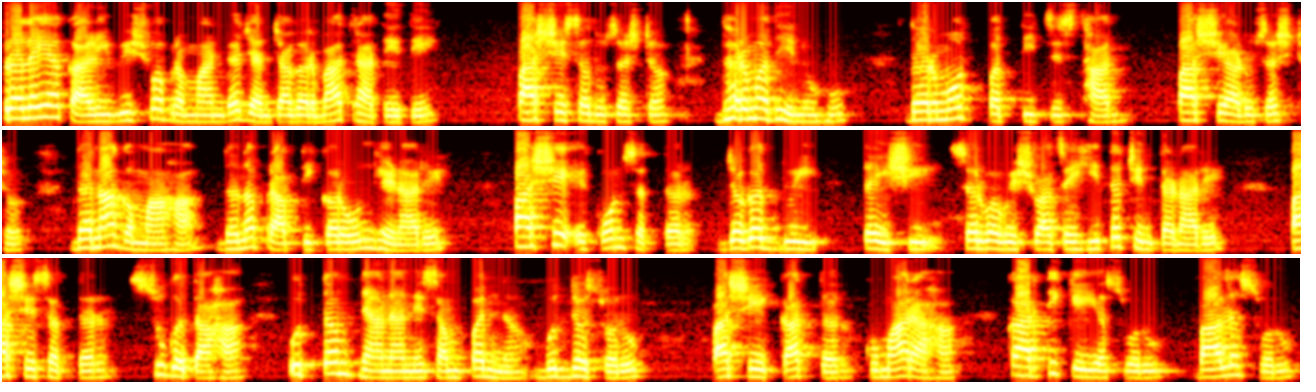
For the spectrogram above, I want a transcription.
प्रलयकाळी विश्व ब्रह्मांड ज्यांच्या गर्भात राहते ते. पाचशे सदुसष्ट. धर्मधेनु धर्मोत्पत्तीचे स्थान पाचशे अडुसष्ट. धनागमाहा धनप्राप्ती करून घेणारे. पाचशे एकोणसत्तर. जगद्वी तैशी सर्व विश्वाचे हित चिंतणारे. पाचशे सत्तर. सुगताहा उत्तम ज्ञानाने संपन्न बुद्ध स्वरूप पाचशे एकाहत्तर कुमारहा कार्तिकेय स्वरूप बालस्वरूप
